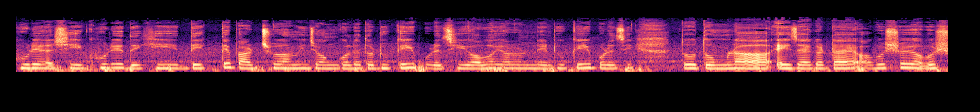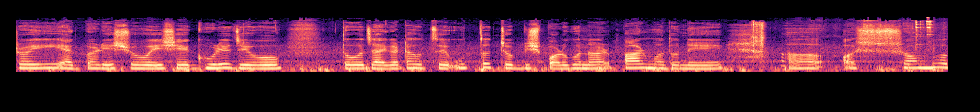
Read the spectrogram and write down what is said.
ঘুরে আসি। ঘুরে দেখি, দেখতে পারছ আমি জঙ্গলে তো ঢুকেই পড়েছি, অভয়ারণ্যে ঢুকেই পড়েছি। তো তোমরা এই জায়গাটায় অবশ্যই অবশ্যই একবার এসো, এসে ঘুরে যেও। তো জায়গাটা হচ্ছে উত্তর চব্বিশ পরগনার পারমদনে। মদনে অসম্ভব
